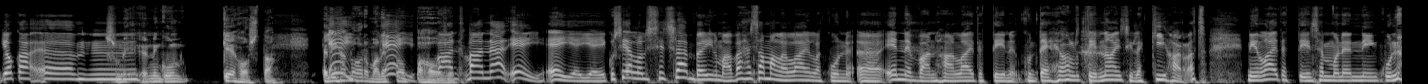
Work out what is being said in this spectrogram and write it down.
Joka, öö, mm, Sun niin kuin kehosta. Eli ihan normaalit ei, toppahousut. Vaan, vaan nää, ei, ei, ei, ei. Kun siellä olisi siis lämpöilmaa vähän samalla lailla kuin ö, ennen vanhaan laitettiin, kun te haluttiin naisille kiharat, niin laitettiin semmoinen niin kuin,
